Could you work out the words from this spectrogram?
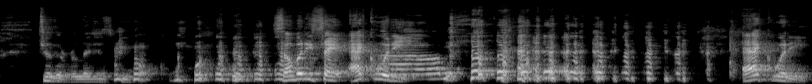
to the religious people. Somebody say equity. Um, Equity.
